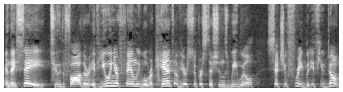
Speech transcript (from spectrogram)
And they say to the father, If you and your family will recant of your superstitions, we will set you free. But if you don't,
